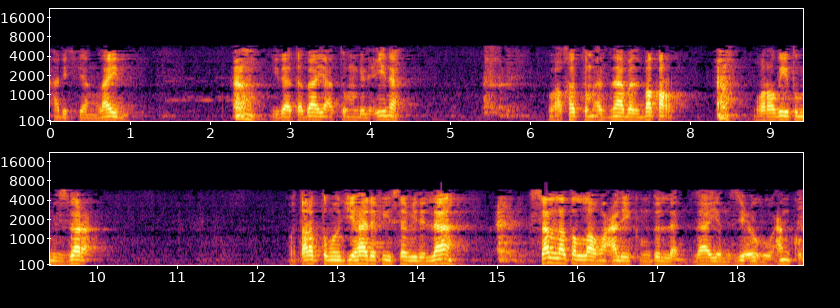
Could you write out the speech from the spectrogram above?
hadis yang lain. Jika tabayatum bil'inah وأخذتم أذناب البقر ورضيتم بالزرع وتركتم الجهاد في سبيل الله سلط الله عليكم ذلا لا ينزعه عنكم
